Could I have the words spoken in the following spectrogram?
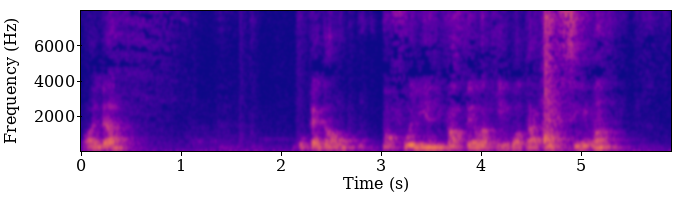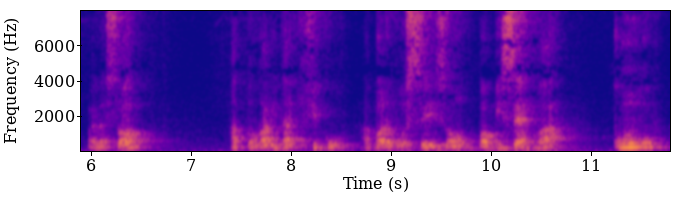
Olha. Vou pegar um, uma folhinha de papel aqui, botar aqui em cima. Olha só a tonalidade que ficou. Agora vocês vão observar como...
